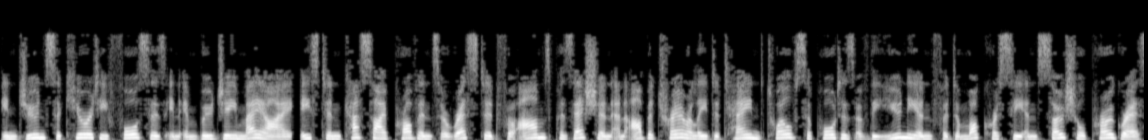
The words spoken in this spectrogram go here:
In June, security forces in Mbuji Mayi, eastern Kasai province, arrested for arms possession and arbitrarily detained 12 supporters of the Union for Democracy and Social Progress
